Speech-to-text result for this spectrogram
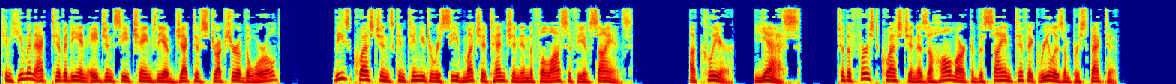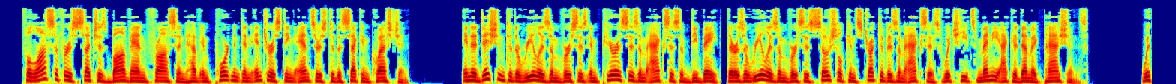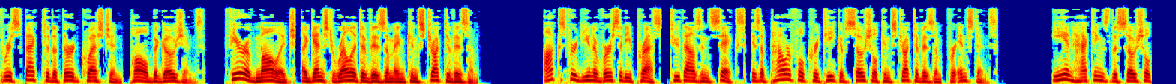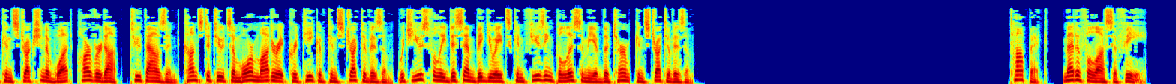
Can human activity and agency change the objective structure of the world? These questions continue to receive much attention in the philosophy of science. A clear yes to the first question is a hallmark of the scientific realism perspective. Philosophers such as Bas van Fraassen have important and interesting answers to the second question. In addition to the realism versus empiricism axis of debate, there is a realism versus social constructivism axis which heats many academic passions. With respect to the third question, Paul Boghossian's Fear of Knowledge, Against Relativism and Constructivism, Oxford University Press, 2006, is a powerful critique of social constructivism, for instance. Ian Hacking's The Social Construction of What? Harvard Up, 2000 constitutes a more moderate critique of constructivism, which usefully disambiguates confusing polysemy of the term constructivism. Metaphilosophy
